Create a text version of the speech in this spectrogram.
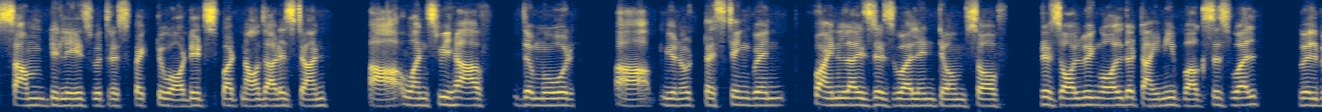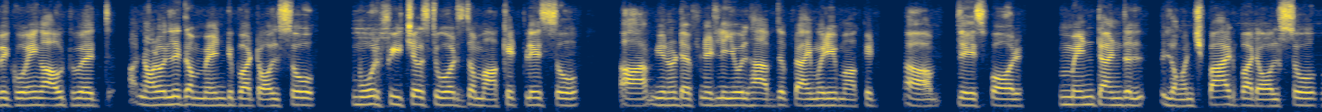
some delays with respect to audits, but now that is done. Uh, once we have the more, uh, you know, testing been finalized as well in terms of resolving all the tiny bugs as well, we'll be going out with not only the mint but also more features towards the marketplace. So um, you know, definitely you will have the primary market uh, place for Mint and the Launchpad, but also,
